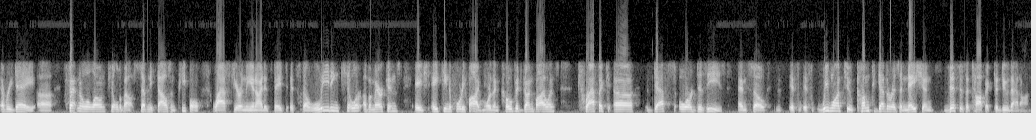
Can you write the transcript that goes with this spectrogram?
every day. Uh, fentanyl alone killed about 70,000 people last year in the United States. It's the leading killer of Americans aged 18 to 45, more than COVID, gun violence, traffic uh, deaths, or disease. And so, if if we want to come together as a nation, this is a topic to do that on.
